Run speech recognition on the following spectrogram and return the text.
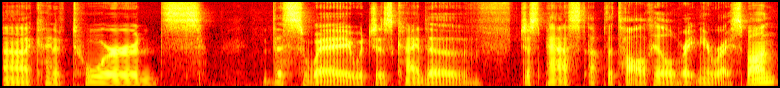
uh, kind of towards this way, which is kind of just past up the tall hill right near where I spawn.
